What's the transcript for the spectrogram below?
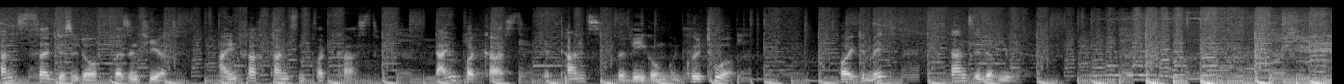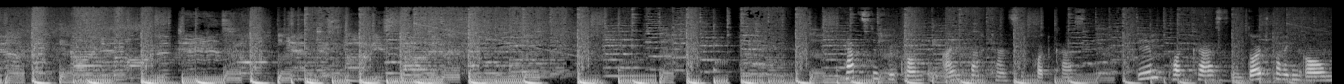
Tanzzeit Düsseldorf präsentiert. Einfach tanzen Podcast. Dein Podcast für Tanz, Bewegung und Kultur. Heute mit Tanzinterview. Herzlich willkommen im Einfach tanzen Podcast, dem Podcast im deutschsprachigen Raum,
